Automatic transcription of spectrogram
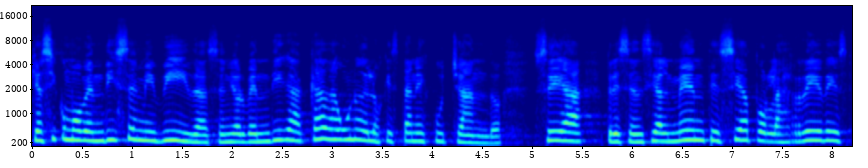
que así como bendice mi vida, Señor, bendiga a cada uno de los que están escuchando sea presencialmente, sea por las redes.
